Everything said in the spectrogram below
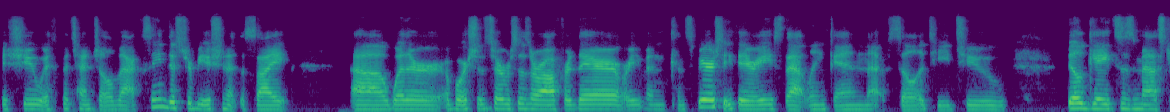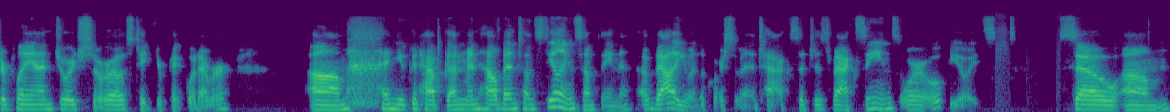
issue with potential vaccine distribution at the site, uh, whether abortion services are offered there, or even conspiracy theories that link in that facility to Bill Gates's master plan, George Soros, take your pick, whatever. Um, and you could have gunmen hell bent on stealing something of value in the course of an attack, such as vaccines or opioids. So um,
